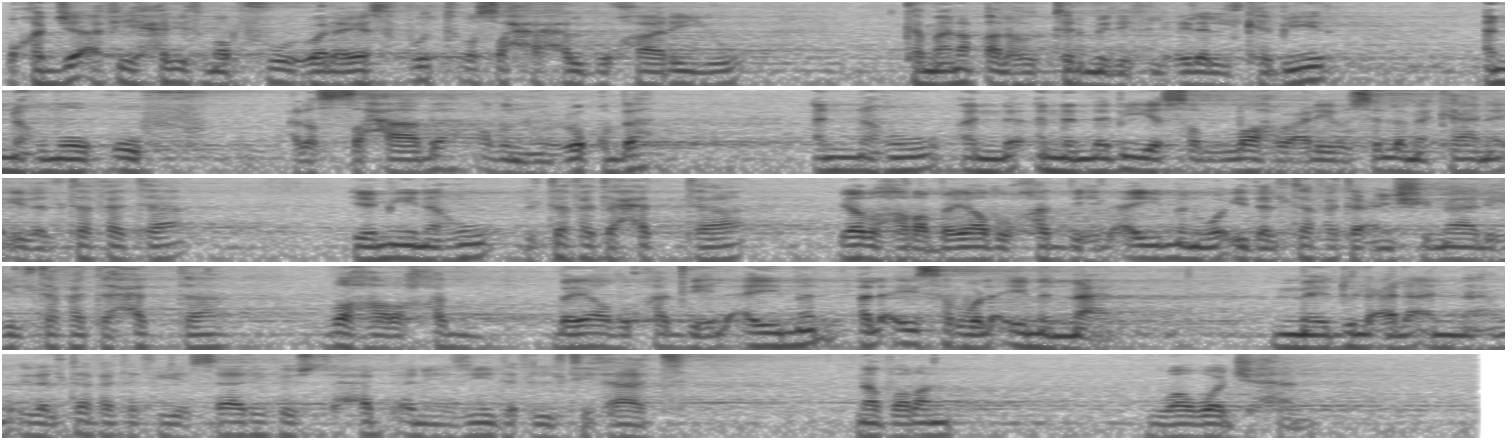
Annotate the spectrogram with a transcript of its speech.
وقد جاء في حديث مرفوع ولا يثبت وصحح البخاري كما نقله الترمذي في العلل الكبير أنه موقوف على الصحابة أظنه عقبة أنه أن, أن النبي صلى الله عليه وسلم كان إذا التفت يمينه التفت حتى يظهر بياض خده الأيمن وإذا التفت عن شماله التفت حتى ظهر خد بياض خده الأيمن الأيسر والأيمن معا مما يدل على أنه إذا التفت في يساره فيستحب أن يزيد في الالتفات نظرا ووجها.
